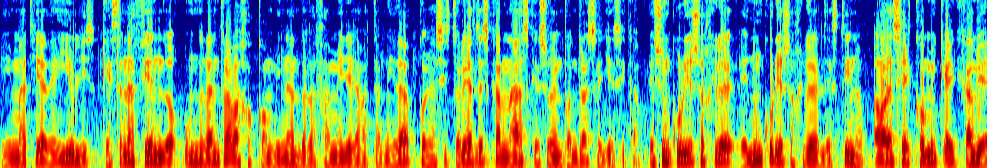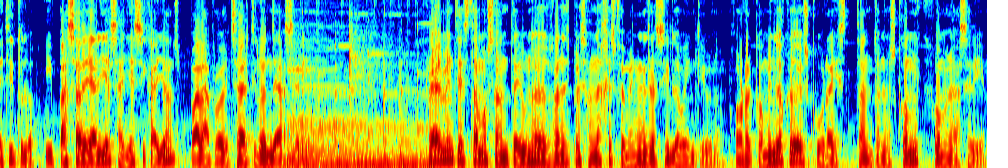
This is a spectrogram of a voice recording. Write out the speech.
y Mattia de Yulis, que están haciendo un gran trabajo combinando la familia y la maternidad con las historias descarnadas que suele encontrarse Jessica. Es un curioso giro, en un curioso giro del destino, ahora es el cómic el que cambia de título y pasa de alias a Jessica Jones para aprovechar el tilón de la serie. Realmente estamos ante uno de los grandes personajes femeninos del siglo XXI. Os recomiendo que lo descubráis tanto en los cómics como en la serie.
